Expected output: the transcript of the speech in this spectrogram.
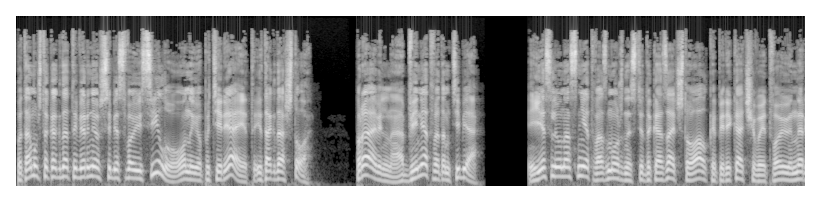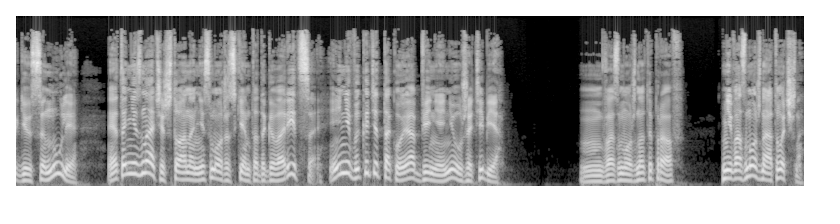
Потому что когда ты вернешь себе свою силу, он ее потеряет, и тогда что? Правильно, обвинят в этом тебя. если у нас нет возможности доказать, что Алка перекачивает твою энергию сынули, это не значит, что она не сможет с кем-то договориться и не выкатит такое обвинение уже тебе. Возможно, ты прав. Невозможно, а точно.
